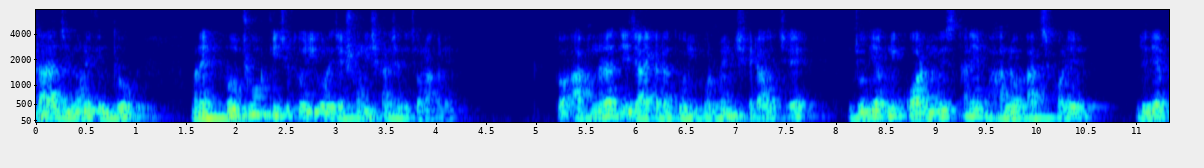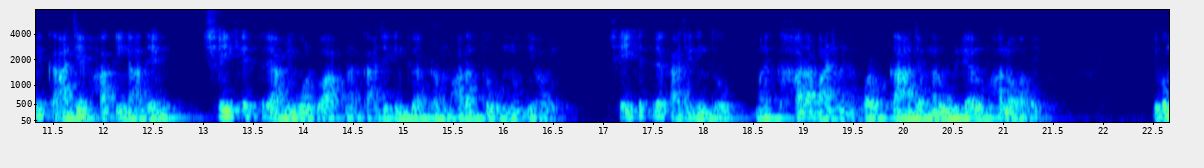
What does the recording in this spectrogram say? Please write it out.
তারা জীবনে কিন্তু মানে প্রচুর কিছু তৈরি করেছে শনি সাড়ে সাথে চলাকালীন। তো আপনারা যে জায়গাটা তৈরি করবেন সেটা হচ্ছে, যদি আপনি কর্মস্থানে ভালো কাজ করেন, যদি আপনি কাজে ফাঁকি না দেন, সেই ক্ষেত্রে আমি বলব আপনার কাজে কিন্তু একটা মারাত্মক উন্নতি হবে। সেই ক্ষেত্রে কাজে কিন্তু মানে খারাপ আসবে না, বরং কাজ আপনার উল্টে আরও ভালো হবে। এবং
